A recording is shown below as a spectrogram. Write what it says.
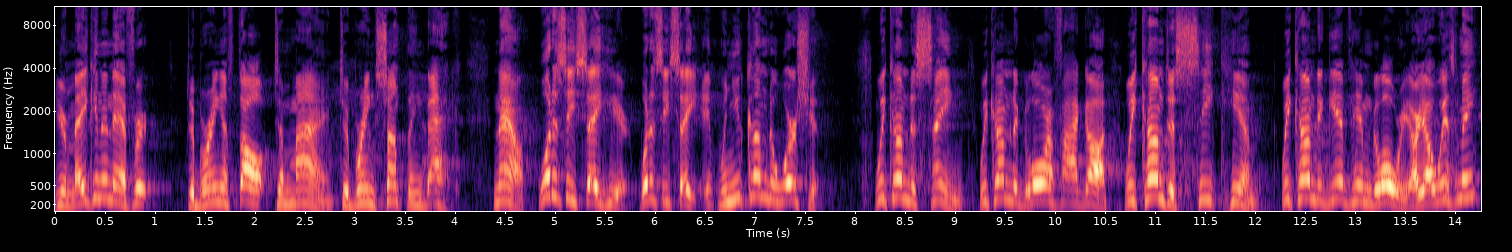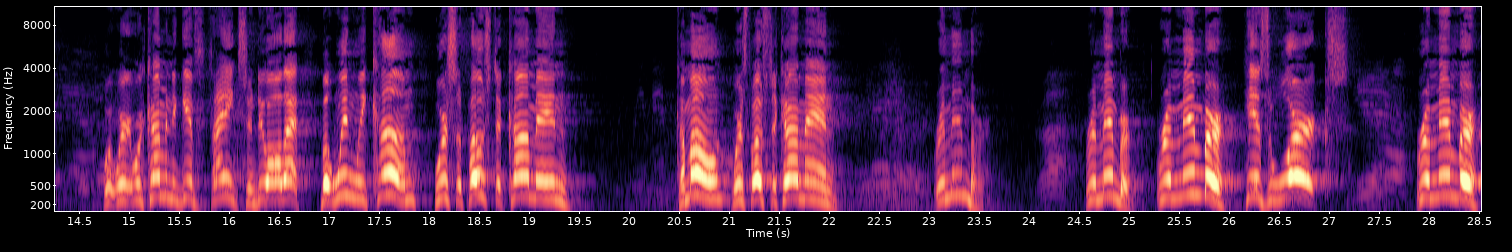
You're making an effort to bring a thought to mind, to bring something back. Now, what does he say here? What does he say when you come to worship? We come to sing. We come to glorify God. We come to seek Him. We come to give Him glory. Are y'all with me? We're, we're, coming to give thanks and do all that. But when we come, we're supposed to come and, come on, we're supposed to come and remember. Remember. Remember His works. Remember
